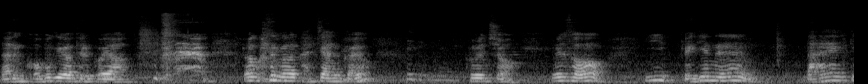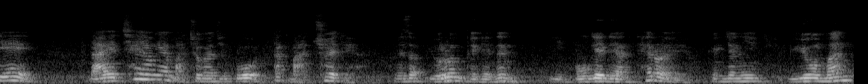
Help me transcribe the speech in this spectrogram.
나는 거북이가 될 거야 라고 생각을 갖지 않을까요? 네. 그렇죠. 그래서 이 베개는 나에게 나의 체형에 맞춰 가지고 딱 맞춰야 돼요. 그래서 이런 베개는 이 목에 대한 테러예요. 굉장히 위험한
